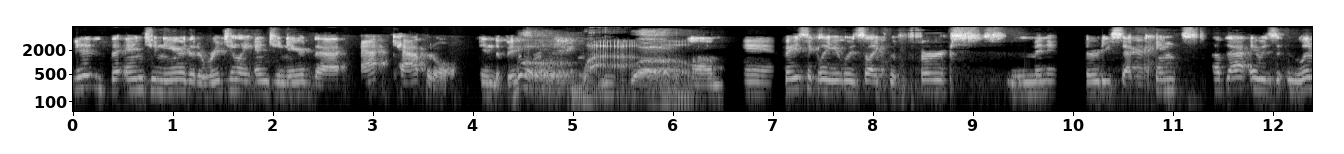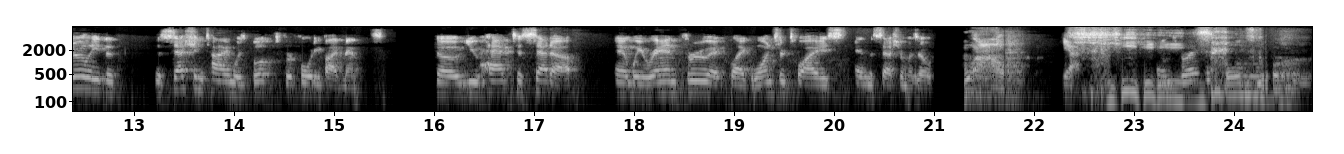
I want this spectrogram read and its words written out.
Is the engineer that originally engineered that at Capitol in the big Whoa. room. Wow. Whoa. Um, and basically, it was like the first minute, 30 seconds of that. It was literally the, the session time was booked for 45 minutes. So you had to set up, and we ran through it like once or twice, and the session was over. Wow. Yeah. And Jeez. Dre- Old school.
